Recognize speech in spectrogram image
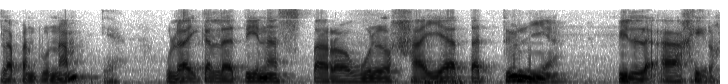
86. Ya. Ulaikal ladzina starawul hayatad dunya bil akhirah.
